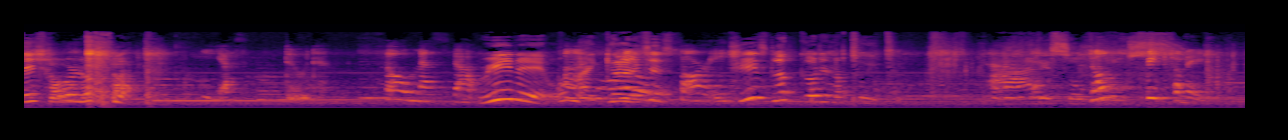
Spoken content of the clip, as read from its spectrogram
Dude. So messed up. Read it. Oh my god, it says Sorry. cheese look good enough to eat. Ah, it is so close.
